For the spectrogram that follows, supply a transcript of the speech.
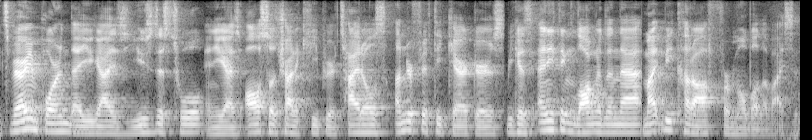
it's very important that you guys use this tool and you guys also try to keep your titles under 50 characters because anything longer than that might be cut off for mobile devices.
